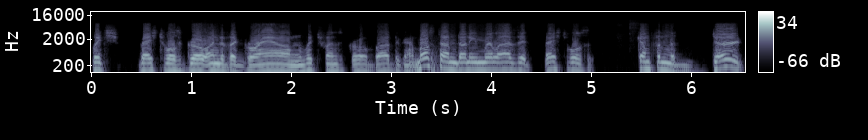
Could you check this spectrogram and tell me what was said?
which vegetables grow under the ground, and which ones grow above the ground. Most of them don't even realize that vegetables come from the dirt,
